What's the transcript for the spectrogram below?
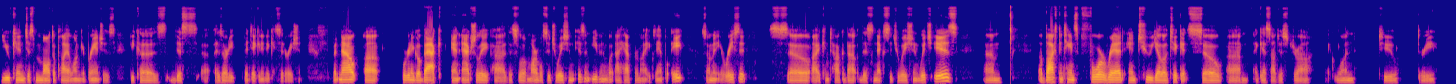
you can just multiply along your branches because this uh, has already been taken into consideration. But now uh, we're going to go back and actually uh, this little marble situation isn't even what I have for my example 8. So I'm going to erase it so I can talk about this next situation, which is um, a box contains four red and two yellow tickets. So um, I guess I'll just draw like one, two, three,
